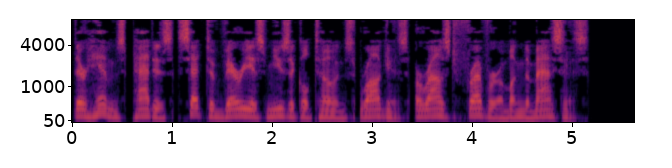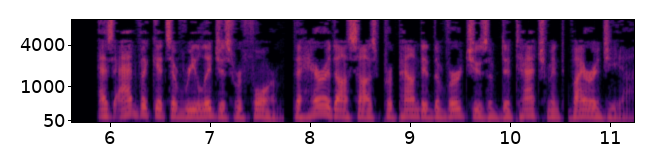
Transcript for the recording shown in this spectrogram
Their hymns padas set to various musical tones ragas aroused fervor among the masses. As advocates of religious reform, the Haridasas propounded the virtues of detachment vairagya.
